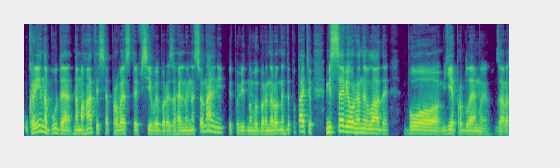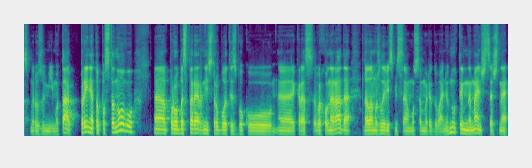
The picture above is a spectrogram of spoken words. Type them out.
Україна буде намагатися провести всі вибори загальнонаціональні, відповідно, вибори народних депутатів, місцеві органи влади, бо є проблеми зараз. Ми розуміємо. Так, прийнято постанову е, про безперервність роботи з боку е, якраз Верховна Рада дала можливість місцевому самоврядуванню. Ну тим не менш, це ж не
